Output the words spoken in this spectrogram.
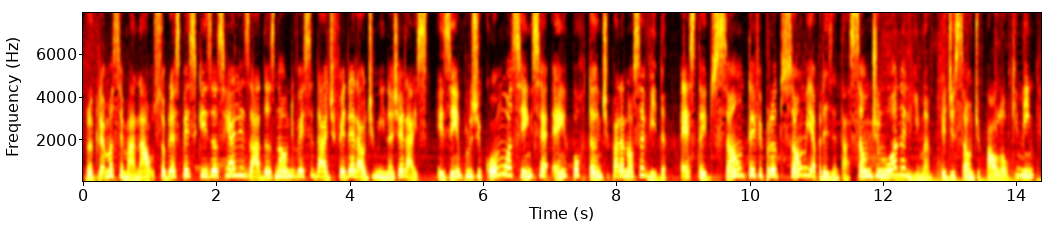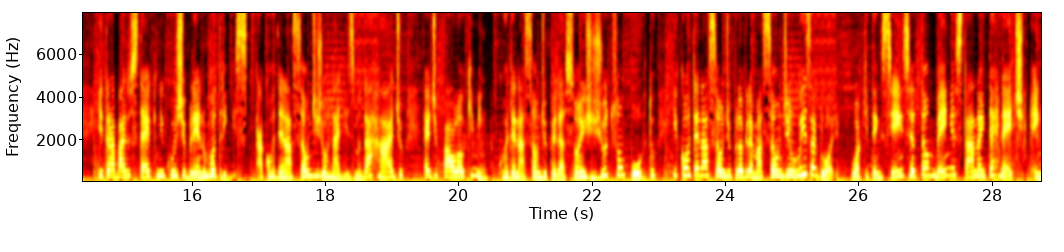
programa semanal sobre as pesquisas realizadas na Universidade Federal de Minas Gerais, exemplos de como a ciência é importante para a nossa vida. Esta edição teve produção e apresentação de Luana Lima, edição de Paula Alquimim e trabalhos técnicos de Breno Rodrigues. A coordenação de jornalismo da rádio é de Paula Alquimim, coordenação de operações de Judson Porto e coordenação de programação de Luísa Glória. O Aqui Tem Ciência também está na internet em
